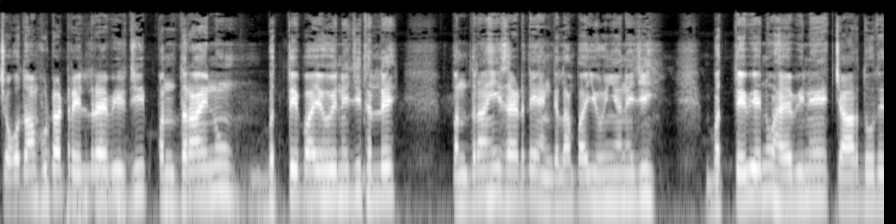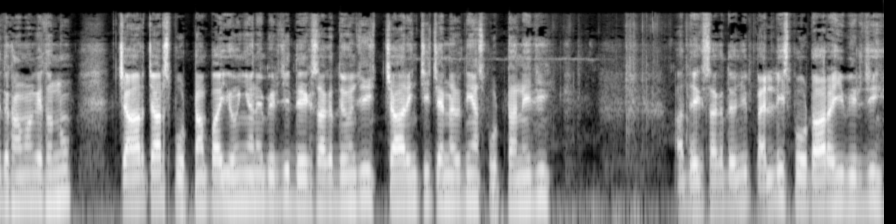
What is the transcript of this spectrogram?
14 ਫੁੱਟਾ ਟ੍ਰੇਲਰ ਹੈ ਵੀਰ ਜੀ 15 ਇਹਨੂੰ ਬੱਤੇ ਪਾਏ ਹੋਏ ਨੇ ਜੀ ਥੱਲੇ 15 ਹੀ ਸਾਈਡ ਤੇ ਐਂਗਲਾਂ ਪਾਈ ਹੋਈਆਂ ਨੇ ਜੀ। ਬੱਤੇ ਵੀ ਇਹਨੂੰ ਹੈਵੀ ਨੇ 4-2 ਦੇ ਦਿਖਾਵਾਂਗੇ ਤੁਹਾਨੂੰ। 4-4 ਸਪੋਰਟਾਂ ਪਾਈ ਹੋਈਆਂ ਨੇ ਵੀਰ ਜੀ, ਦੇਖ ਸਕਦੇ ਹੋ ਜੀ 4 ਇੰਚੀ ਚੈਨਲ ਦੀਆਂ ਸਪੋਰਟਾਂ ਨੇ ਜੀ। ਆ ਦੇਖ ਸਕਦੇ ਹੋ ਜੀ, ਪਹਿਲੀ ਸਪੋਰਟ ਆ ਰਹੀ ਵੀਰ ਜੀ।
